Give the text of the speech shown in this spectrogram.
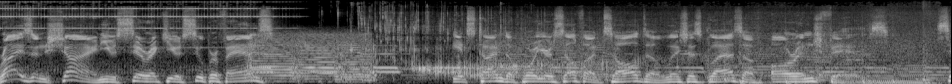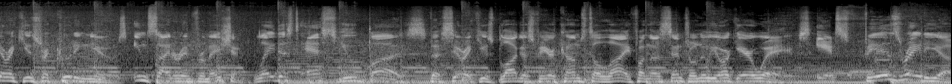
Rise and shine, you Syracuse superfans. It's time to pour yourself a tall, delicious glass of orange fizz. Syracuse recruiting news, insider information, latest SU buzz. The Syracuse blogosphere comes to life on the Central New York airwaves. It's Fizz Radio.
